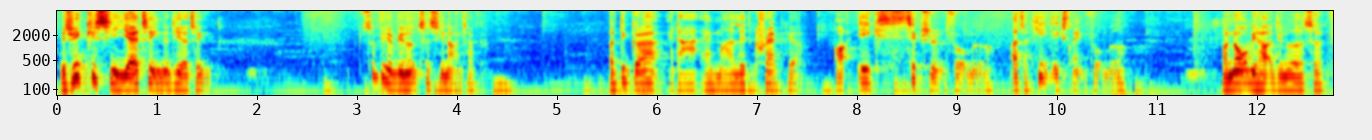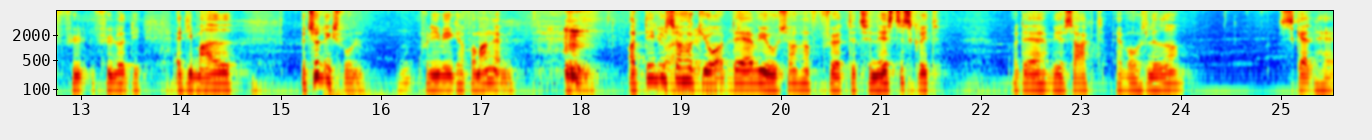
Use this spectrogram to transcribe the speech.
Hvis vi ikke kan sige ja til en af de her ting, så bliver vi nødt til at sige nej tak. Og det gør, at der er meget lidt crap her, og exceptionelt få møder. Altså helt ekstremt få møder. Og når vi har de møder, så fylder de, at de meget betydningsfulde, fordi vi ikke har for mange af dem. Og det vi så har gjort, det er, at vi jo så har ført det til næste skridt, og det er, at vi har sagt, at vores ledere skal have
